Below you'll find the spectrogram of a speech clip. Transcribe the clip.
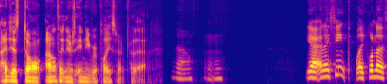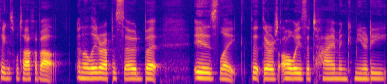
I just don't I don't think there's any replacement for that. No. Mm-mm. Yeah, and I think like one of the things we'll talk about in a later episode, but is like that there's always a time in community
